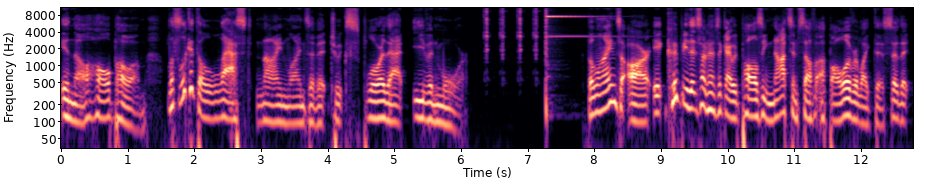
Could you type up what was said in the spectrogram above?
in the whole poem. Let's look at the last nine lines of it to explore that even more. The lines are it could be that sometimes a guy with palsy knots himself up all over like this so that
